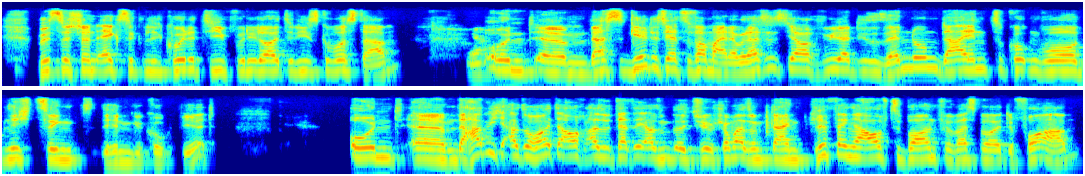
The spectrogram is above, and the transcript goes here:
bist du schon Exit Liquidity für die Leute, die es gewusst haben. Und ähm, das gilt es ja zu vermeiden. Aber das ist ja auch wieder diese Sendung, dahin zu gucken, wo nicht zwingend hingeguckt wird. Und ähm, da habe ich also heute auch, also tatsächlich also schon mal so einen kleinen Cliffhanger aufzubauen, für was wir heute vorhaben,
